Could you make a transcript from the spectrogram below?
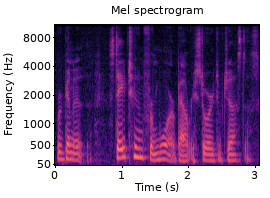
we're going to stay tuned for more about restorative justice.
